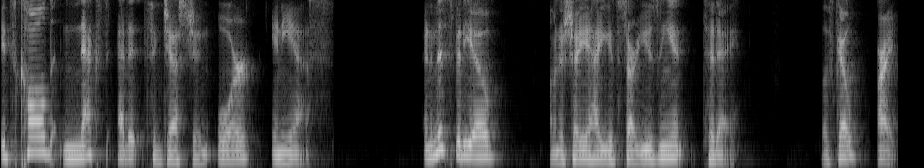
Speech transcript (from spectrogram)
It's called Next Edit Suggestion or NES. And in this video, I'm going to show you how you can start using it today. Let's go. All right,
